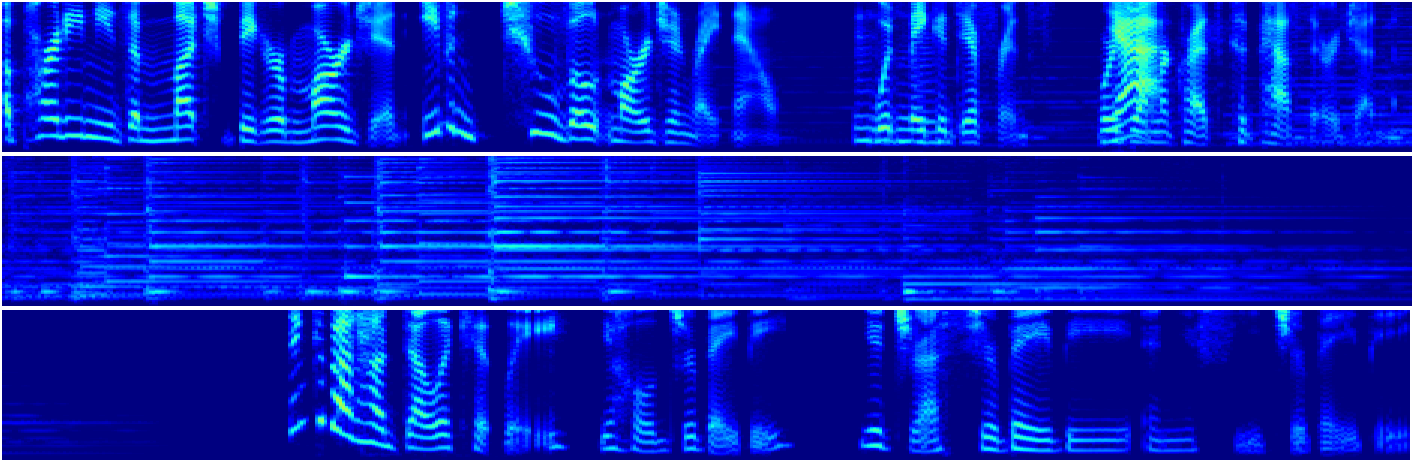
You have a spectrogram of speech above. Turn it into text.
a party needs a much bigger margin. Even two vote margin right now would make a difference where Yeah. Democrats could pass their agenda. Think about how delicately you hold your baby, you dress your baby, and you feed your baby.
